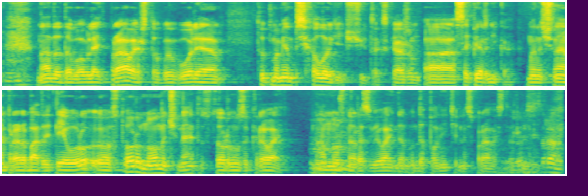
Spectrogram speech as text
Надо добавлять правой, чтобы более Тут момент психологии чуть-чуть, так скажем, а, соперника. Мы начинаем прорабатывать левую э, сторону, он начинает эту сторону закрывать. Нам mm-hmm. нужно развивать дополнительно с правой стороны. С стороны,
